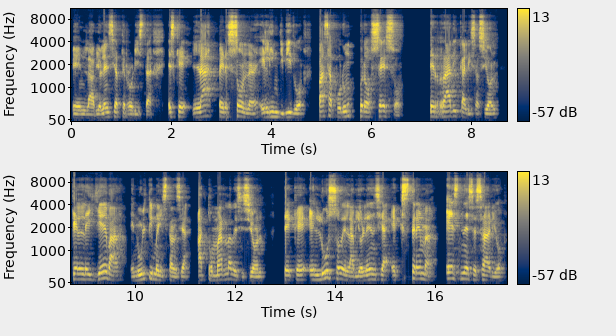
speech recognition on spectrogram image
en la violencia terrorista es que la persona, el individuo, pasa por un proceso de radicalización que le lleva en última instancia a tomar la decisión de que el uso de la violencia extrema es necesario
